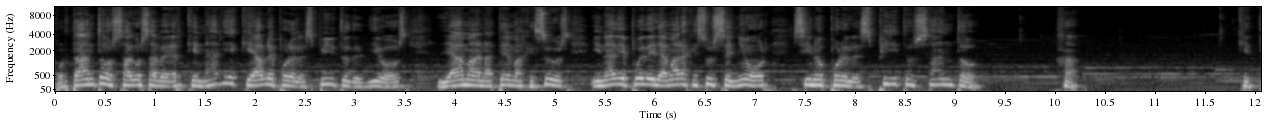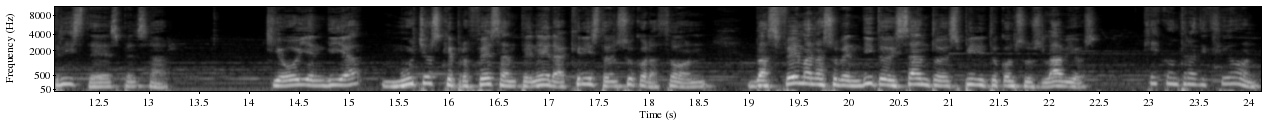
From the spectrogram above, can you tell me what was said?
Por tanto os hago saber que nadie que hable por el Espíritu de Dios llama anatema a Jesús, y nadie puede llamar a Jesús Señor sino por el Espíritu Santo. Qué triste es pensar que hoy en día muchos que profesan tener a Cristo en su corazón blasfeman a su bendito y santo Espíritu con sus labios. ¡Qué contradicción!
